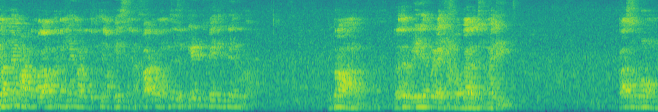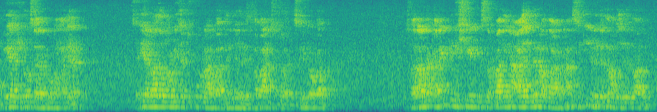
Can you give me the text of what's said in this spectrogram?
தன்மை மாற்றம் வராமல் தன்மை மாற்றத்தை பற்றி நான் பேசுனேன் பார்க்க வந்து கேட்டுட்டு கை தட்டிட்டு எழுந்துடுவான் அப்புறம் பிரதர் வெளியில போய் ஐஸ்கிரீம் உட்கார வச்ச மாதிரி காசுக்கும் பிரியாணிக்கும் சார் கூட்டம் மாதிரி ஆயிடும். சரியா இல்லாத ஒரு சட்டு கூடுறாங்க தெரிஞ்சு சபான்னு சொல்றாரு சரி உட்காரு அதனால கனெக்ட் இனிஷியேட்டிவ்ஸில் பார்த்தீங்கன்னா ஆயிரம் பேர் வந்தாங்கன்னா சிட்டிங் எடுக்கிறது ஐம்பது பேர் தான் இருக்கும்.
